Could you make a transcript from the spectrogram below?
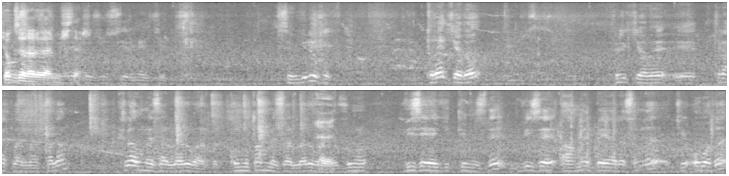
Çok zarar vermişler. 1922. Sevgili Ufuk, Trakya'da Frikya ve e, Traklardan kalan kral mezarları vardır. Komutan mezarları vardır. Evet. Bunu Vize'ye gittiğimizde Vize Ahmet Bey arasında ki ovada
